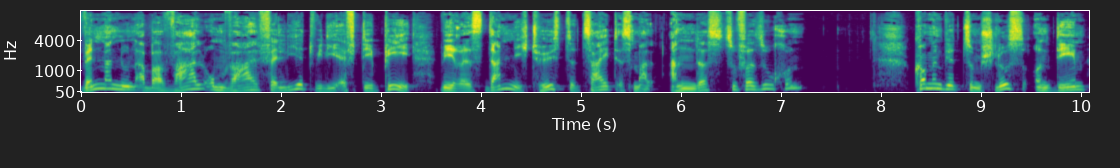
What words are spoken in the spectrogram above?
Wenn man nun aber Wahl um Wahl verliert wie die FDP, wäre es dann nicht höchste Zeit, es mal anders zu versuchen? Kommen wir zum Schluss und dem,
